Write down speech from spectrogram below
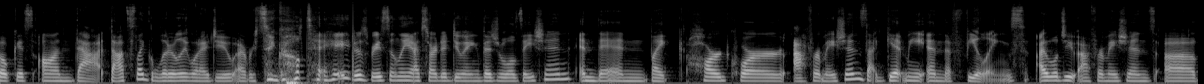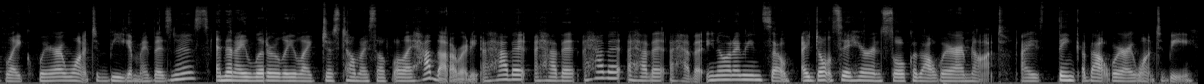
focus on that. That's like literally what I do every single day. Just recently, I've started doing visualization and then like hardcore affirmations that get me in the feelings. I will do affirmations of like where I want to be in my business. And then I literally like just tell myself, well, I have that already. I have it. I have it. I have it. I have it. I have it. You know what I mean? So I don't sit here and sulk about where I'm not. I think about where I want to be.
